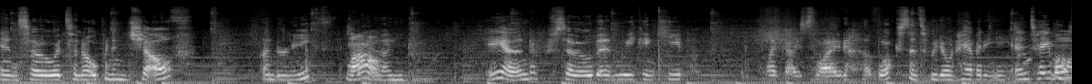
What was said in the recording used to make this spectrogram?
And so it's an opening shelf underneath. Wow. And, and so then we can keep, like I slide a book since we don't have any end tables,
